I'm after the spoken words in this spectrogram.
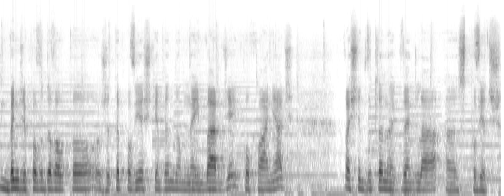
będzie powodował to, że te powierzchnie będą najbardziej pochłaniać właśnie dwutlenek węgla e, z powietrza.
